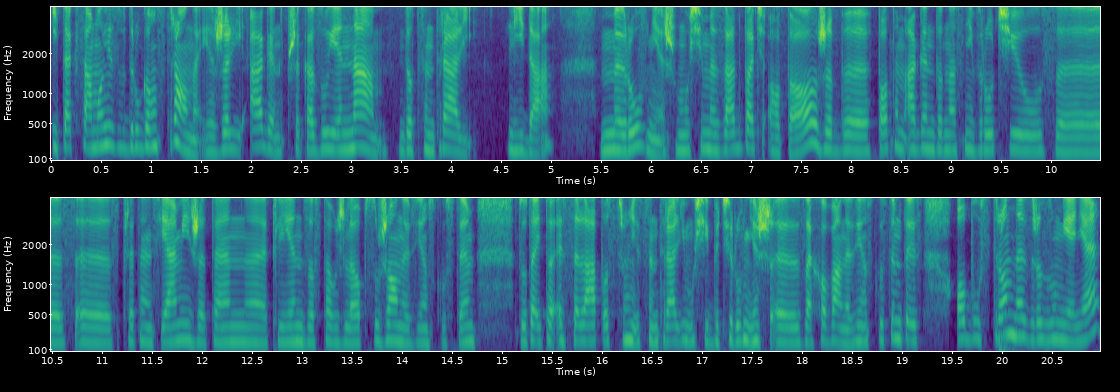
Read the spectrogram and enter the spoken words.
I tak samo jest w drugą stronę. Jeżeli agent przekazuje nam do centrali lida, my również musimy zadbać o to, żeby potem agent do nas nie wrócił z, z, z, pretensjami, że ten klient został źle obsłużony. W związku z tym tutaj to SLA po stronie centrali musi być również e, zachowane. W związku z tym to jest obustronne zrozumienie,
